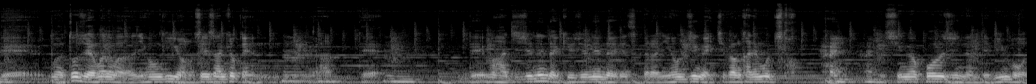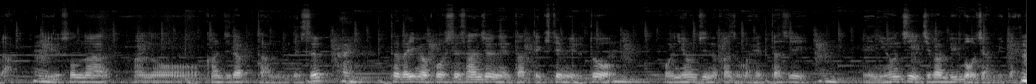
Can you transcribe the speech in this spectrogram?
で、まあ、当時はまだまだ日本企業の生産拠点があって、うんで、まあ、80年代90年代ですから日本人が一番金持ちと。はいはい。シンガポール人なんて貧乏だっていう、うん。そんなあの感じだったんです。はい。ただ今こうして30年経ってきてみるとうん、日本人の数も減ったし、うえ日本人一番貧乏じゃんみたいん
